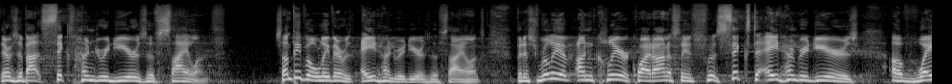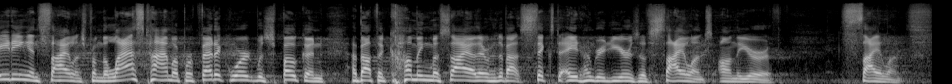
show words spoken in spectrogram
there was about 600 years of silence. Some people believe there was 800 years of silence, but it's really unclear, quite honestly. It's six to 800 years of waiting in silence. From the last time a prophetic word was spoken about the coming Messiah, there was about six to 800 years of silence on the earth. Silence.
